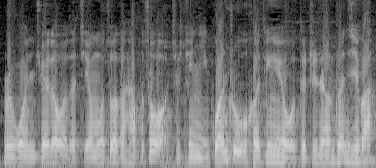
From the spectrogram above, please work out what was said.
如果你觉得我的节目做得还不错，就请你关注和订阅我的这张专辑吧。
